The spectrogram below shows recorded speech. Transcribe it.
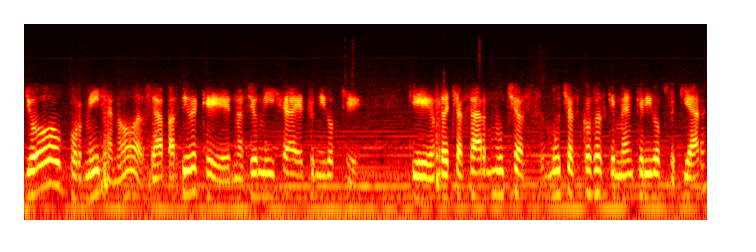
yo por mi hija, ¿no? O sea, a partir de que nació mi hija he tenido que, que rechazar muchas muchas cosas que me han querido obsequiar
